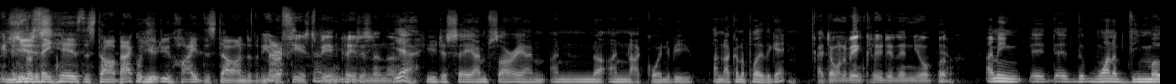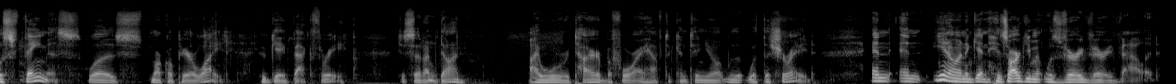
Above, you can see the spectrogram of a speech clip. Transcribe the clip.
you and you just just- say, "Here's the star back," or do you do hide the star under the you mat? refuse to uh, be included in that. yeah, you just say, "I'm sorry, I'm I'm not, I'm not going to be I'm not going to play the game." I don't want to be included in your book. I mean, it, the, the, one of the most famous was Marco Pierre White, who gave back three. Just said, "I'm oh. done. I will retire before I have to continue with, with the charade." And and you know, and again, his argument was very very valid,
